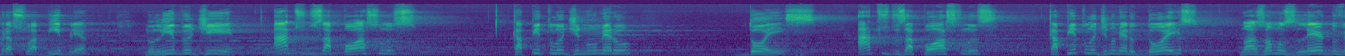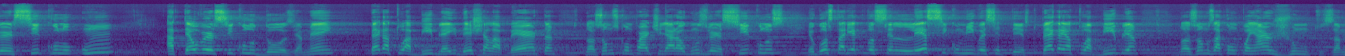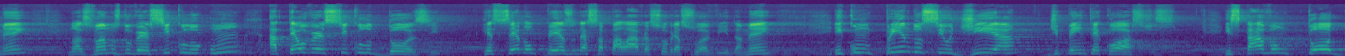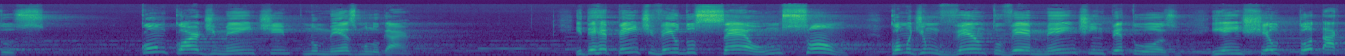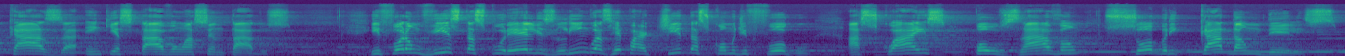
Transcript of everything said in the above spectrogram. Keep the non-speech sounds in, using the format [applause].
abra a sua Bíblia no livro de Atos dos Apóstolos, capítulo de número 2. Atos dos Apóstolos, capítulo de número 2, nós vamos ler do versículo 1 até o versículo 12, amém? Pega a tua Bíblia aí, deixa ela aberta. Nós vamos compartilhar alguns versículos. Eu gostaria que você lesse comigo esse texto. Pega aí a tua Bíblia, nós vamos acompanhar juntos, amém? Nós vamos do versículo 1 até o versículo 12. Receba o peso dessa palavra sobre a sua vida, amém? E cumprindo-se o dia de Pentecostes, estavam todos concordemente no mesmo lugar. E de repente veio do céu um som, como de um vento veemente e impetuoso, e encheu toda a casa em que estavam assentados. E foram vistas por eles línguas repartidas como de fogo, as quais pousavam sobre cada um deles.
